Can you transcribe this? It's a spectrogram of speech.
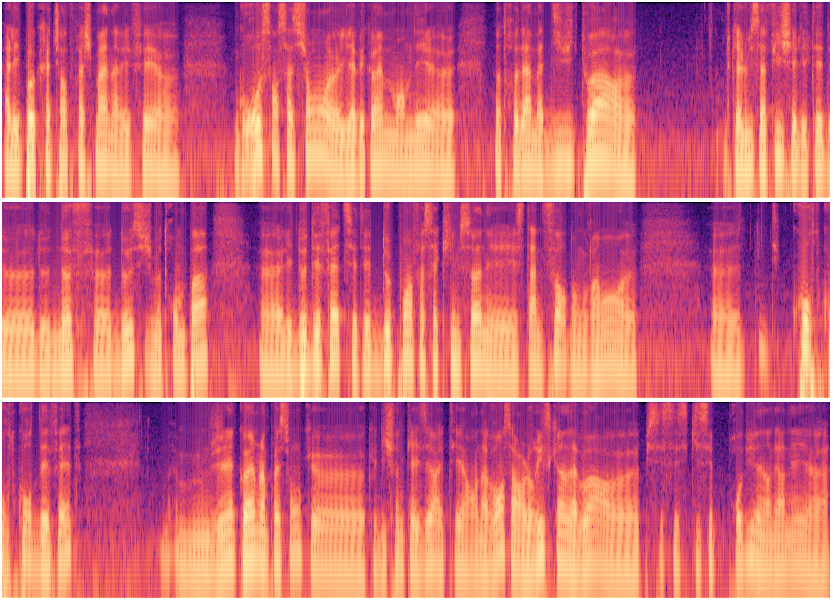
à l'époque Richard Freshman, avait fait grosse sensation. il avait quand même emmené Notre-Dame à 10 victoires. en tout cas, lui, sa fiche, elle était de, de 9-2, si je me trompe pas. Les deux défaites, c'était deux points face à Clemson et Stanford, donc vraiment euh, courte, courte, courte défaite. J'ai quand même l'impression que, que Dishon Kaiser était en avance. Alors le risque hein, d'avoir, euh, puis c'est ce qui s'est produit l'année dernière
